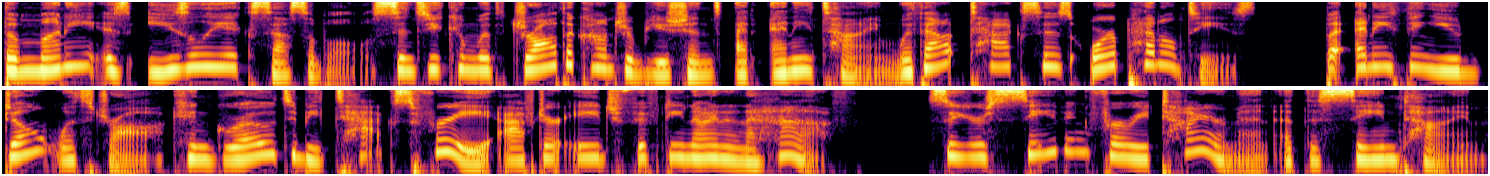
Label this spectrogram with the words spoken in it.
The money is easily accessible since you can withdraw the contributions at any time without taxes or penalties, but anything you don't withdraw can grow to be tax free after age 59 and a half, so you're saving for retirement at the same time.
